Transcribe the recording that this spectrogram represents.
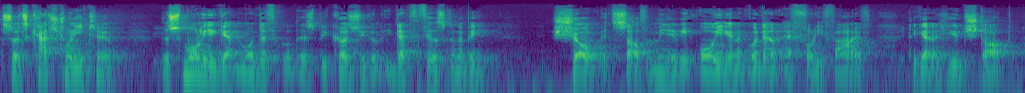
So it's catch 22. The smaller you get, the more difficult it is because you your depth of field is going to be show itself immediately, or you're going to go down F45 to get a huge stop.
